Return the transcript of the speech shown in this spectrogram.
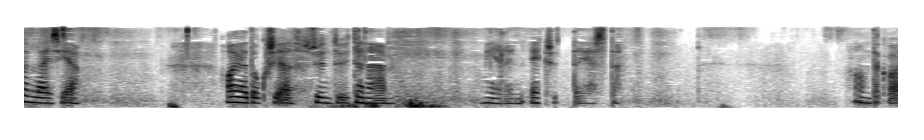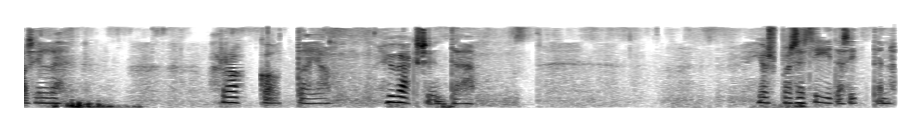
Tällaisia ajatuksia syntyy tänään mielen eksyttäjästä. Antakaa sille rakkautta ja hyväksyntää. jospa se siitä sitten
